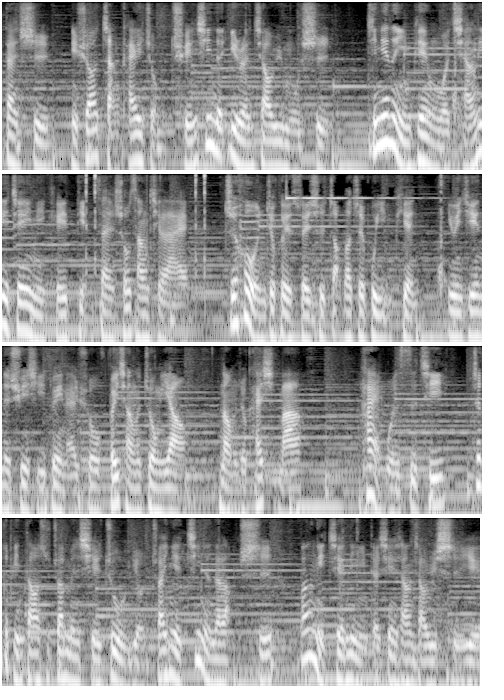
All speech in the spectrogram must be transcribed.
但是你需要展开一种全新的艺人教育模式。今天的影片，我强烈建议你可以点赞收藏起来，之后你就可以随时找到这部影片，因为今天的讯息对你来说非常的重要。那我们就开始吧。嗨，我是四七。这个频道是专门协助有专业技能的老师，帮你建立你的线上教育事业，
